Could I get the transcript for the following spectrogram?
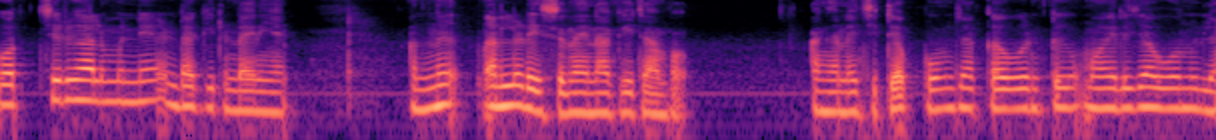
കുറച്ചൊരു കാലം മുന്നേ ഉണ്ടാക്കിയിട്ടുണ്ടായിരുന്നു ഞാൻ. അന്ന് നല്ല ടേസ്റ്റ് ഉണ്ടായിരുന്നു ആക്കിയിട്ടാകുമ്പോൾ അങ്ങനെ വെച്ചിട്ട് അപ്പവും ചക്ക വീണിട്ട് മുയൽ ചാവുമൊന്നുമില്ല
